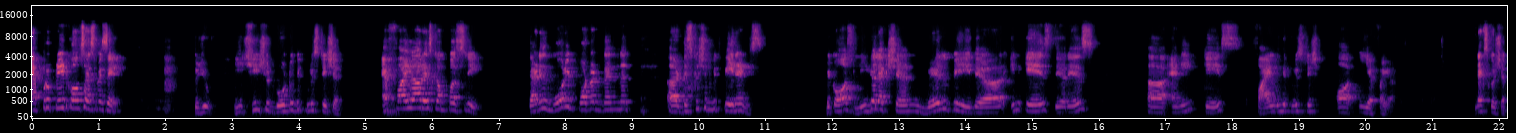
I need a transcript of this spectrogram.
appropriate कौन सा इसमें से? So you she should go to the police station. FIR is compulsory. That is more important than uh, discussion with parents because legal action will be there in case there is uh, any case filed in the police station or EFIR. Next question.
